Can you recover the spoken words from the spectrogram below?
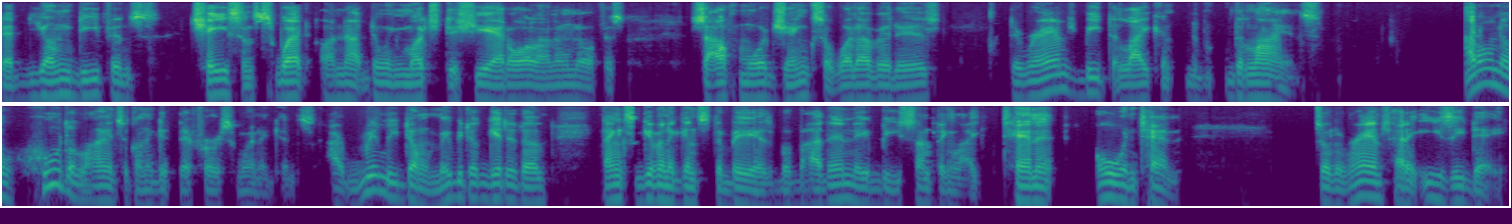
that young defense, Chase and Sweat, are not doing much this year at all. I don't know if it's sophomore jinx or whatever it is. The Rams beat the like the, the Lions. I don't know who the Lions are going to get their first win against. I really don't. Maybe they'll get it on Thanksgiving against the Bears, but by then they'd be something like 10 and 0 and 10. So the Rams had an easy day.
